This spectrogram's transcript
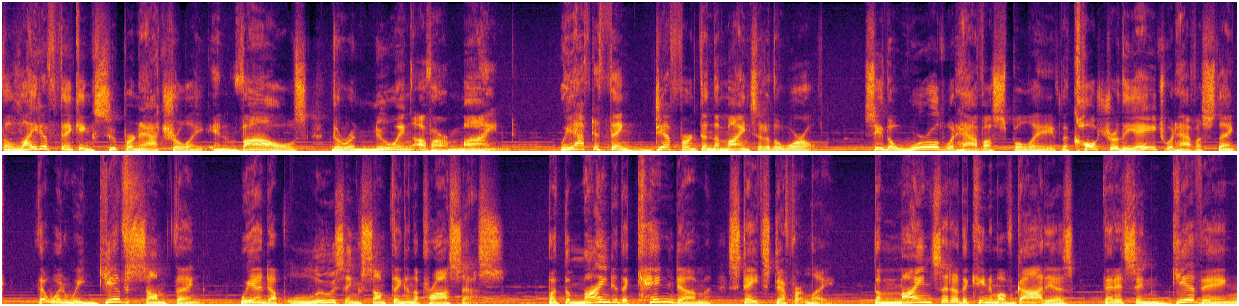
The light of thinking supernaturally involves the renewing of our mind. We have to think different than the mindset of the world. See, the world would have us believe, the culture of the age would have us think, that when we give something, we end up losing something in the process. But the mind of the kingdom states differently. The mindset of the kingdom of God is that it's in giving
